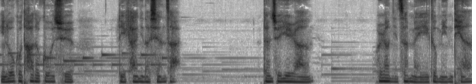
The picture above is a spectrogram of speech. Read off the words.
你路过他的过去，离开你的现在，但却依然会让你在每一个明天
